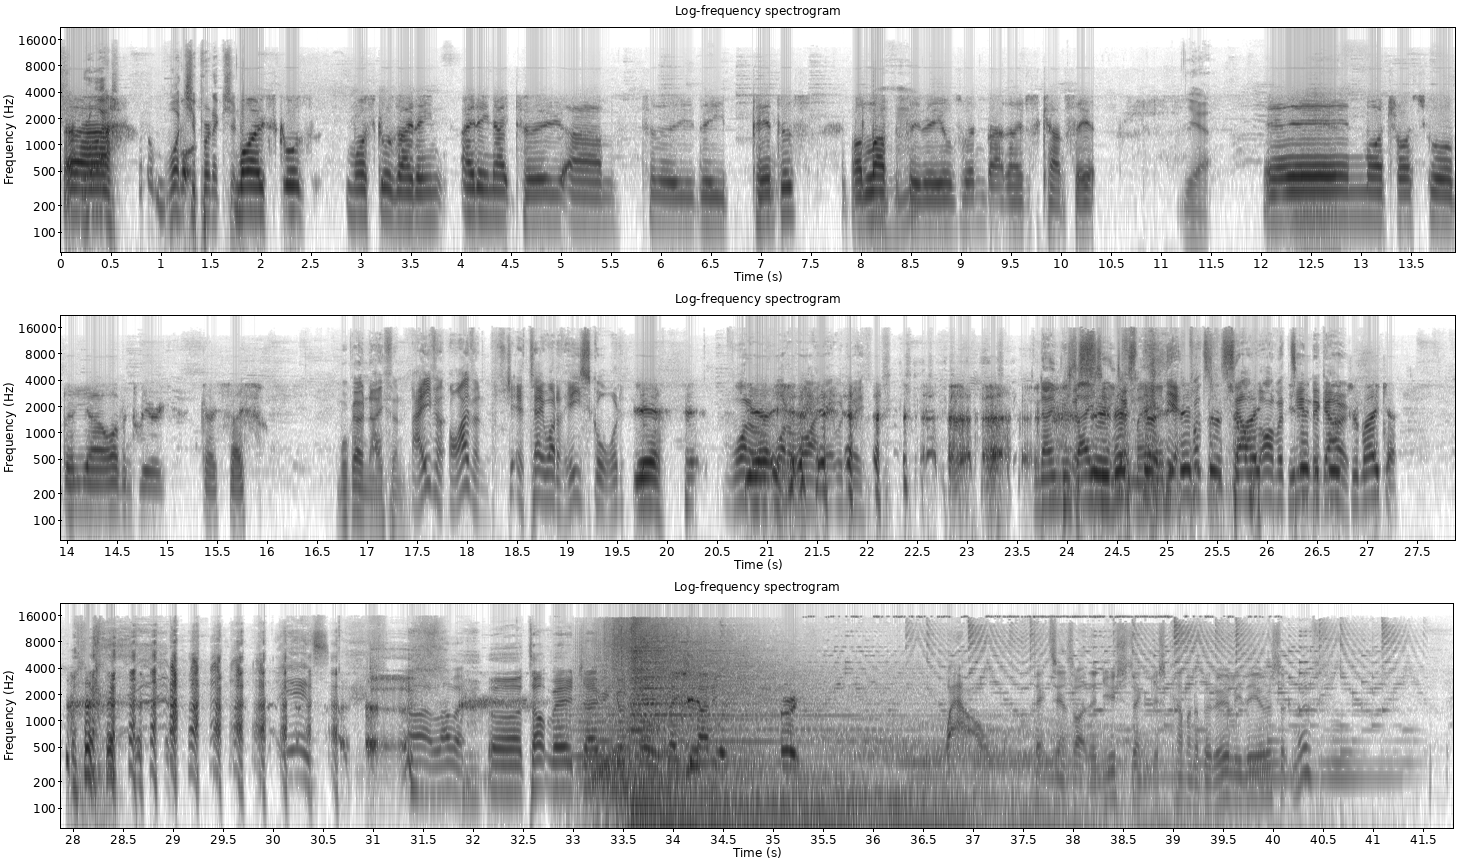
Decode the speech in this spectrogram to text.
Right. Uh, What's your prediction? My scores, my scores 18, 18-8 to um, to the, the Panthers. I'd love Mm-hmm. to see the Eels win, but I just can't see it. Yeah. And my try score will be uh, Ivan Cleary. Go safe. We'll go Nathan. Ivan, Ivan. I tell you what, if he scored, Yeah. What a Yeah, what a yeah. right that would be. Name his Yeah, agent, that's man. the- Yeah, that's puts the himself Jamaica- on with 10 to go. Jamaica. yes. Oh, I love it. Oh, top man, Jamie. Good call. Thanks, buddy. Wow. That sounds like the news thing just coming a bit early there, is it, Niv?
